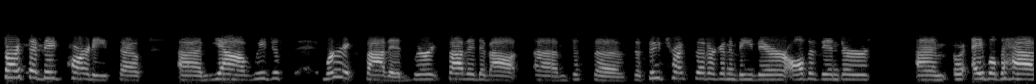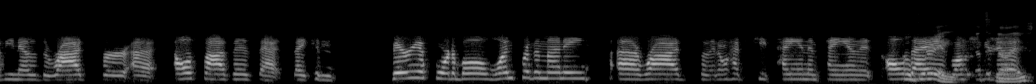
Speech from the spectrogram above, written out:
start the big party. So um, yeah, we just we're excited. We're excited about um, just the the food trucks that are going to be there, all the vendors. Um, are able to have you know the rides for uh, all sizes that they can very affordable. One for the money uh, rides, so they don't have to keep paying and paying. It's all oh day great. as long as That's you can do it.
